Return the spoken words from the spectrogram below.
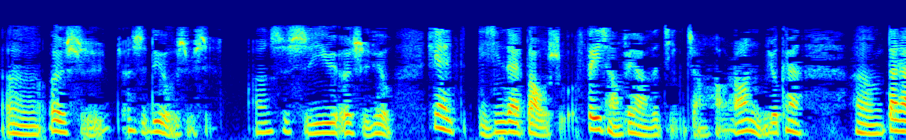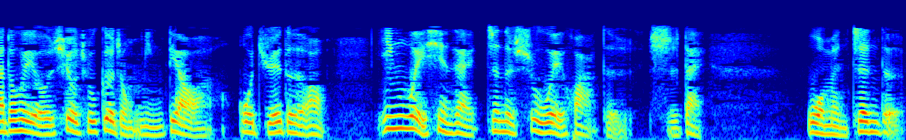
嗯、二十二十六是不是？好像是十一月二十六，现在已经在倒数，非常非常的紧张哈。然后你就看，嗯、大家都会有秀出各种民调啊。我觉得哦，因为现在真的数位化的时代，我们真的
